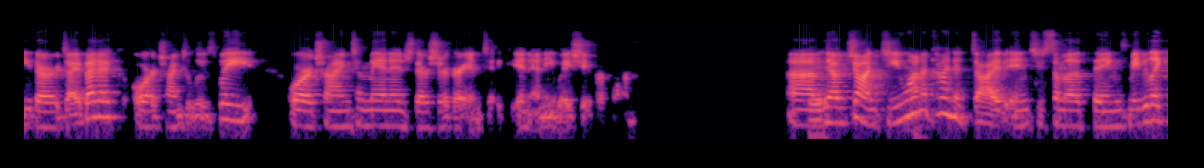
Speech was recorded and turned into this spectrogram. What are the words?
either diabetic or trying to lose weight or trying to manage their sugar intake in any way, shape, or form. Um, Now, Jon, do you want to kind of dive into some of the things? Maybe like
